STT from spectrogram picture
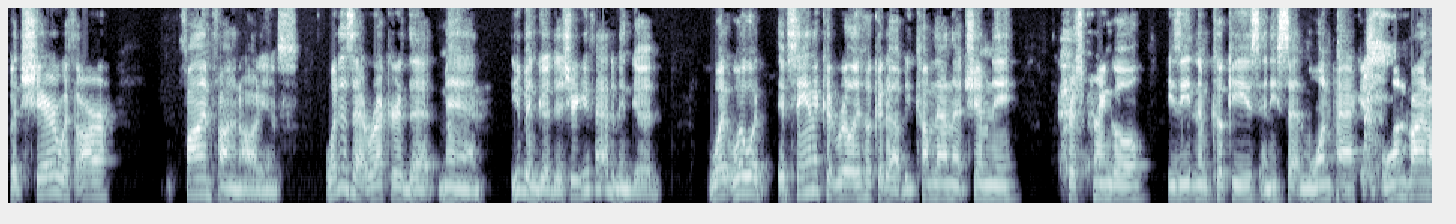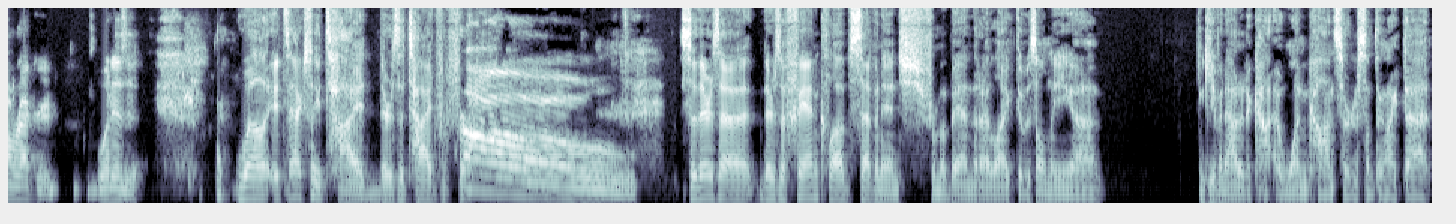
but share with our fine, fine audience. What is that record that man? You've been good this year. You've had to been good. What what would if Santa could really hook it up? He'd come down that chimney. Kris Kringle. He's eating them cookies and he's setting one package, one vinyl record. What is it? Well, it's actually tied. There's a tied for first. Oh, So there's a there's a fan club seven inch from a band that I like that was only uh, given out at a, con- at one concert or something like that,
